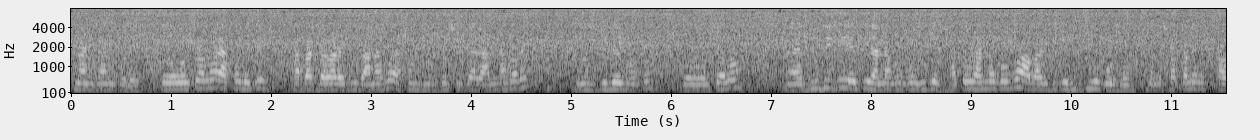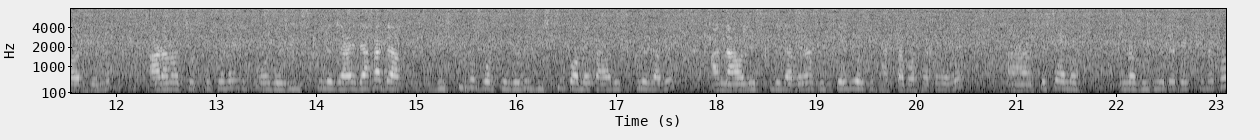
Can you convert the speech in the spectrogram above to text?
স্নান টান করে। তো চলো এখন এসে খাবার দাবার আর কি বানাবো, এখন ঢুকবো সোজা রান্না করে রোজ দিনের মতো। তো চলো আহ, দুদিকেই আর কি রান্না করব ওদিকে ভাতও রান্না করব আবার এদিকে রুটিও করব মানে সকালে খাওয়ার জন্য। আর আমার ছোট্ট ছেলে ও যদি স্কুলে যায় দেখা যাক বৃষ্টি তো পড়ছে যদি বৃষ্টি কমে তাহলে স্কুলে যাবে আর না হলে স্কুলে যাবে না কিন্তু তবুও একটু ভাতটা বসাতে হবে। তো চলো তোমরা ভিডিওটা দেখতে থাকো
